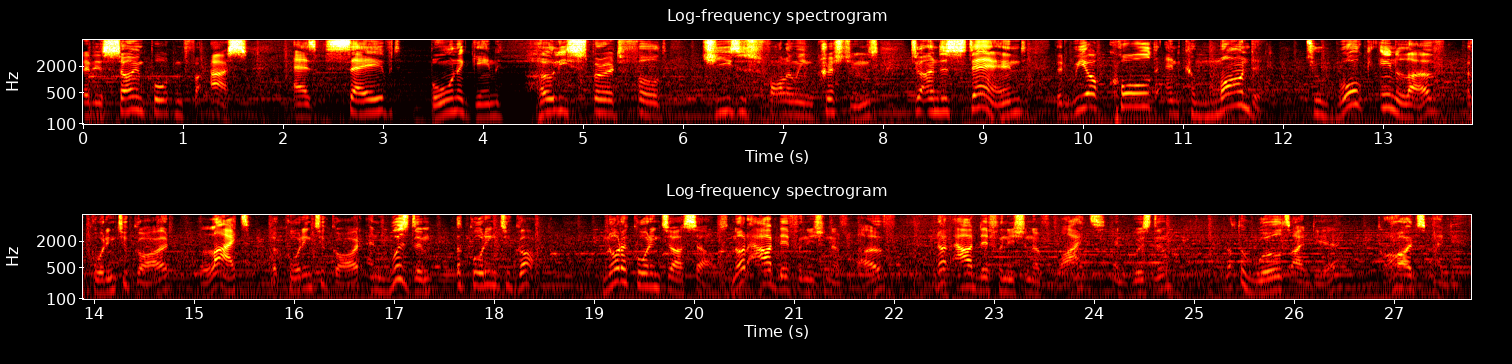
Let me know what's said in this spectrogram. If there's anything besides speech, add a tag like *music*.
It is so important for us as saved, born again, Holy Spirit filled, Jesus following Christians to understand that we are called and commanded to walk in love according to God, light according to God, and wisdom according to God. Not according to ourselves, not our definition of love, not our definition of light and wisdom, not the world's idea, God's idea.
